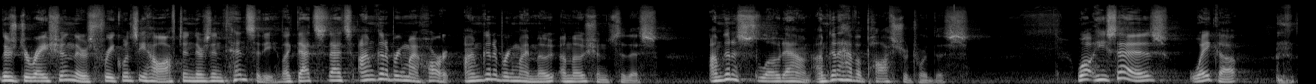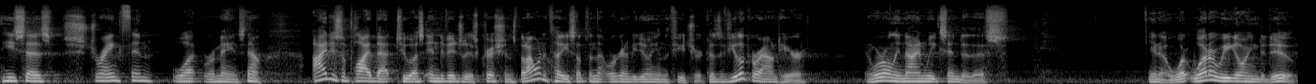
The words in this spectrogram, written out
There's duration, there's frequency, how often, there's intensity. Like that's, that's I'm gonna bring my heart, I'm gonna bring my mo- emotions to this. I'm gonna slow down, I'm gonna have a posture toward this. Well, he says, wake up. He says, strengthen what remains. Now, I just applied that to us individually as Christians, but I want to tell you something that we're going to be doing in the future. Because if you look around here, and we're only nine weeks into this. You know, what, what are we going to do?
